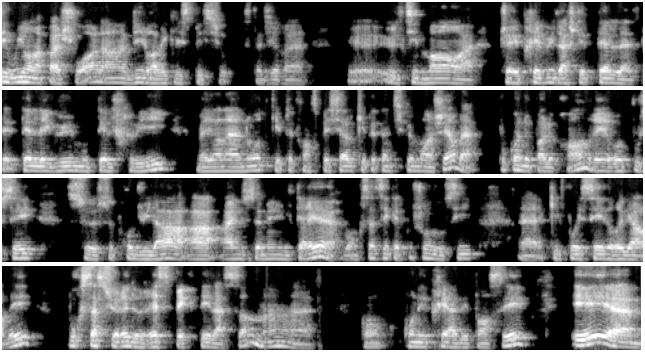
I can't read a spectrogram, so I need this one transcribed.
oui, on n'a pas le choix, là, vivre avec les spéciaux. C'est-à-dire, euh, euh ultimement, euh, tu avais prévu d'acheter tel, tel, légume ou tel fruit, mais il y en a un autre qui est peut-être en spécial, qui est peut-être un petit peu moins cher, ben, pourquoi ne pas le prendre et repousser ce, ce produit-là à, à, une semaine ultérieure? Donc ça, c'est quelque chose aussi euh, qu'il faut essayer de regarder pour s'assurer de respecter la somme. Hein qu'on est prêt à dépenser. Et euh,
